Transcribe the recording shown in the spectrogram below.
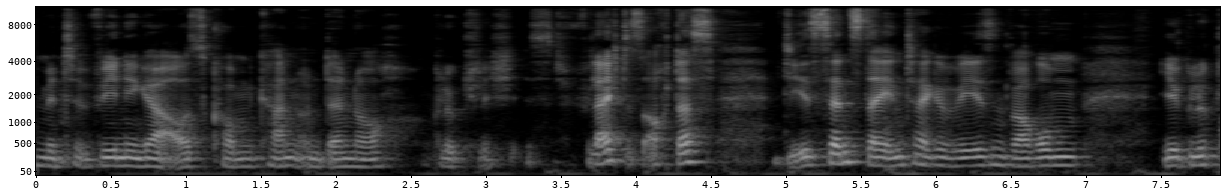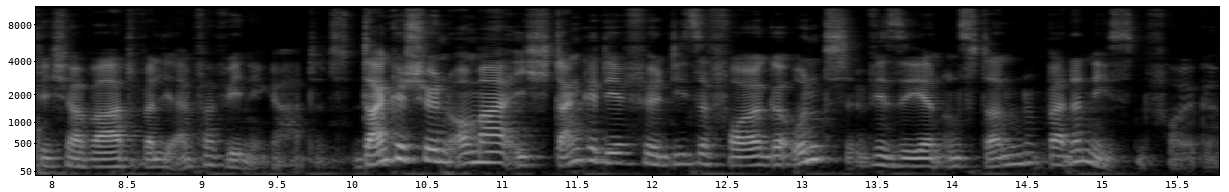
mit weniger auskommen kann und dennoch glücklich ist. Vielleicht ist auch das die Essenz dahinter gewesen, warum ihr glücklicher wart, weil ihr einfach weniger hattet. Dankeschön, Oma. Ich danke dir für diese Folge und wir sehen uns dann bei der nächsten Folge.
